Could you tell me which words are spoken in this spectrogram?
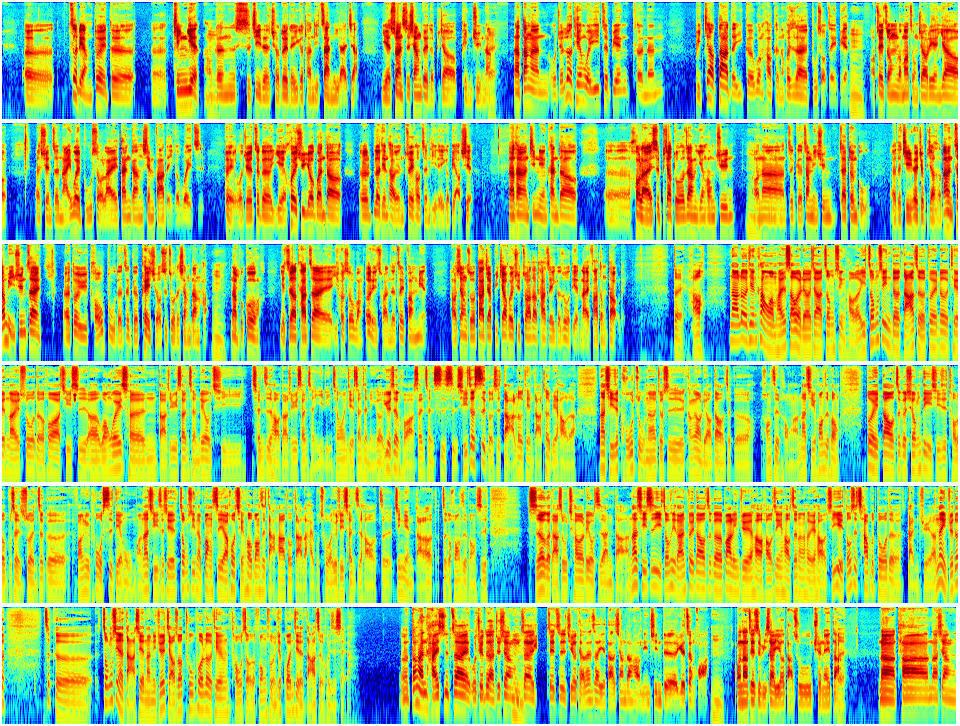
呃，这两队的呃经验哦，跟实际的球队的一个团体战力来讲，也算是相对的比较平均啦。那当然，我觉得乐天唯一这边可能。比较大的一个问号可能会是在捕手这一边，嗯，哦，最终龙猫总教练要呃选择哪一位捕手来担纲先发的一个位置，对我觉得这个也会去攸关到呃乐天桃园最后整体的一个表现。那当然今年看到呃后来是比较多让严红军哦，那这个张敏勋在蹲捕呃的机会就比较少。当然张敏勋在呃对于头补的这个配球是做的相当好，嗯，那不过也知道他在 有时候往二垒传的这方面，好像说大家比较会去抓到他这一个弱点来发动盗垒。对，好。那乐天看完，我们还是稍微聊一下中信好了。以中信的打者对乐天来说的话，其实呃，王威成打击率三成六七，陈子豪打击率三成一零，陈文杰三成零二，岳振华三成四四。其实这四个是打乐天打特别好的。那其实苦主呢，就是刚刚聊到这个黄子鹏啊。那其实黄子鹏。对到这个兄弟，其实投的不是很顺，这个防御率破四点五嘛。那其实这些中心的棒次啊，或前后棒次打他都打的还不错，尤其陈子豪这今年打到这个黄子鹏是十二个打数敲了六支安打。那其实以中信来对到这个霸凌爵也好，豪进也好，真人和也好，其实也都是差不多的感觉了。那你觉得这个中线的打线呢？你觉得假如说突破乐天投手的封锁，你觉得关键的打者会是谁啊？嗯，当然还是在，我觉得啊，就像在这次肌肉挑战赛也打得相当好，年轻的岳振华，嗯，哦，那这次比赛也有打出全垒打，那他那像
